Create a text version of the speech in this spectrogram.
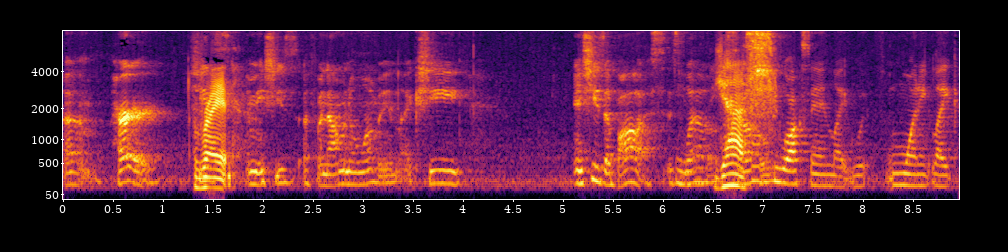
um, her. She's- Right. I mean, she's a phenomenal woman. Like she, and she's a boss as well. Yes. So- She walks in like with wanting, like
